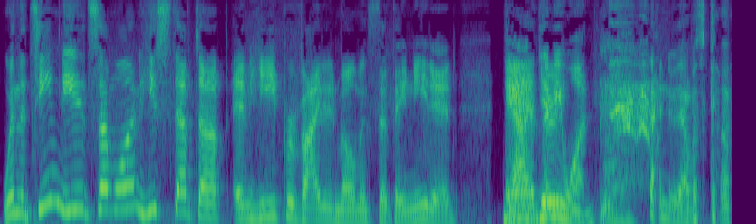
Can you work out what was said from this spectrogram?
when the team needed someone, he stepped up and he provided moments that they needed. Yeah, And give there- me one. I knew that was coming.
